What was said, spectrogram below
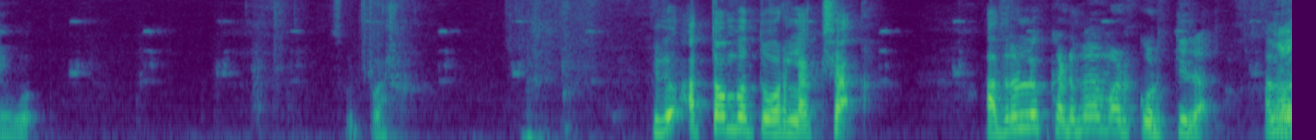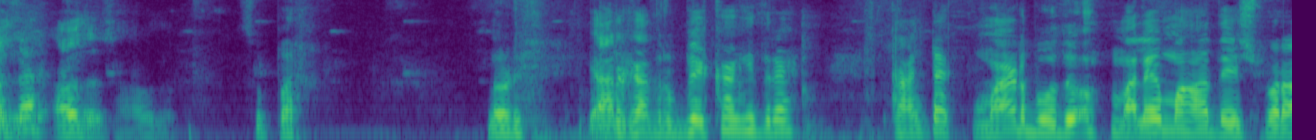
ನೀವು. ಸೂಪರ್ ಇದು ಹತ್ತೊಂಬತ್ತುವರೆ ಲಕ್ಷ. ಅದರಲ್ಲೂ ಕಡಿಮೆ ಮಾಡಿಕೊಡ್ತೀರಾ? ಅಲ್ವಾ ಹೌದು ಸರ್? ಹೌದು ಸರ್ ಹೌದು. ಸೂಪರ್ ನೋಡಿ ಯಾರಿಗಾದ್ರೂ ಬೇಕಾಗಿದ್ರೆ ಕಾಂಟ್ಯಾಕ್ಟ್ ಮಾಡ್ಬೋದು. ಮಲೆ ಮಹದೇಶ್ವರ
